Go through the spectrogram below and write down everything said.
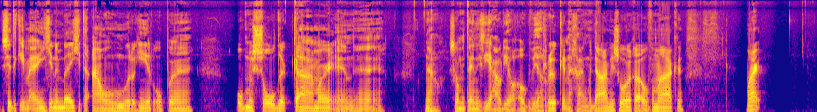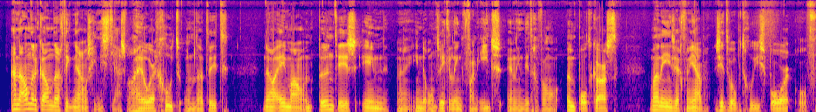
zit ik in mijn eentje een beetje te ouwe hoeren hier op, op mijn zolderkamer. En uh, nou, zometeen is die audio ook weer ruk en dan ga ik me daar weer zorgen over maken. Maar aan de andere kant dacht ik, nou, misschien is het juist wel heel erg goed, omdat dit nou eenmaal een punt is in, uh, in de ontwikkeling van iets. En in dit geval een podcast. Waarin je zegt van ja, zitten we op het goede spoor? Of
